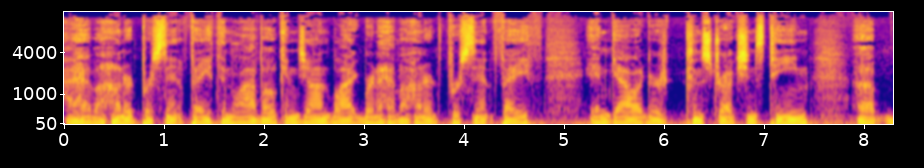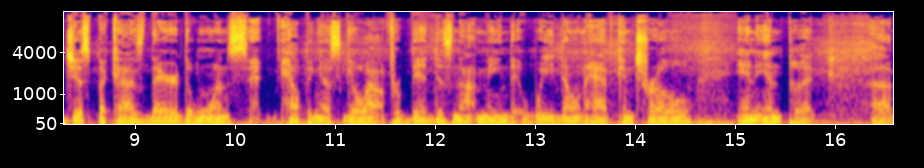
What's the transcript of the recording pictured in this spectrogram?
I have 100% faith in Live Oak and John Blackburn. I have 100% faith in Gallagher Construction's team. Uh, just because they're the ones helping us go out for bid does not mean that we don't have control and input. Uh,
